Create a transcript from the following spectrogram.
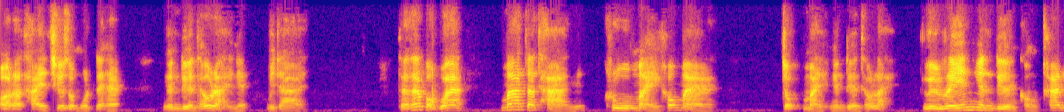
อรไทยชื่อสมมุตินะฮะ เงินเดือนเท่าไหร่เนี่ยไม่ได้ แต่ถ้าบอกว่ามาตรฐานครูใหม่เข้ามา จบใหม่เงินเดือนเท่าไหร่ หรือเรนเงินเดือนของขั้น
